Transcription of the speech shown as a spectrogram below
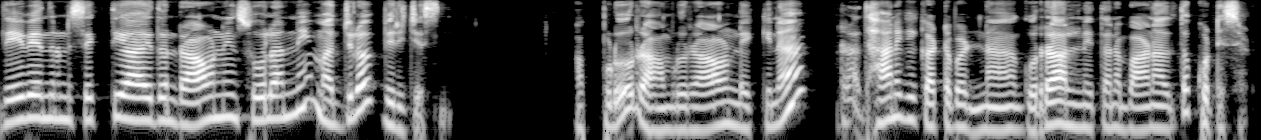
దేవేంద్రుని శక్తి ఆయుధం రావణుని శూలాన్ని మధ్యలో విరిచేసింది. అప్పుడు రాముడు రావణుడు ఎక్కిన రథానికి కట్టబడిన గుర్రాలని తన బాణాలతో కొట్టేశాడు.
